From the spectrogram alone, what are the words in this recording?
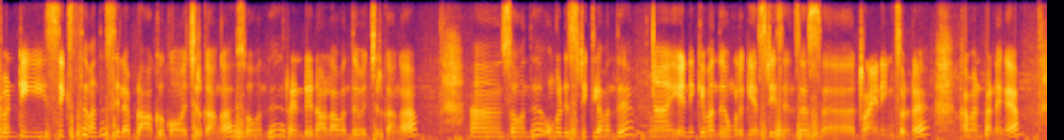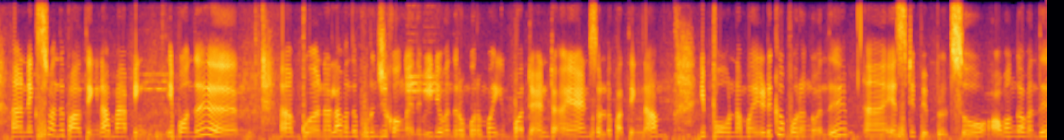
டுவெண்ட்டி சிக்ஸ்த்து வந்து சில பிளாக்குக்கும் வச்சுருக்காங்க. ஸோ வந்து ரெண்டு நாளாக வந்து வச்சுருக்காங்க. ஸோ வந்து உங்கள் டிஸ்ட்ரிக்டில் வந்து என்றைக்கு என்னைக்கு வந்து உங்களுக்கு எஸ்டி சென்சஸ் ட்ரைனிங் சொல்லிட்டு கமெண்ட் பண்ணுங்கள் நெக்ஸ்ட் வந்து பார்த்தீங்கன்னா மேப்பிங் இப்போ வந்து நல்லா வந்து புரிஞ்சுக்கோங்க. இந்த வீடியோ வந்து ரொம்ப ரொம்ப இம்பார்ட்டண்ட் ஏன்னு சொல்லிட்டு பார்த்தீங்கன்னா இப்போது நம்ம எடுக்க போகிறவங்க வந்து எஸ்டி பீப்புள் ஸோ அவங்க வந்து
